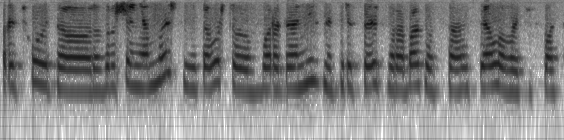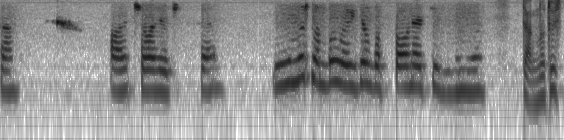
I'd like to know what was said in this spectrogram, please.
происходит а, разрушение мышц, из-за того, что в организме перестает вырабатываться сиаловая кислота а, человеческая. И нужно было ее восполнять извне. Так, ну то есть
